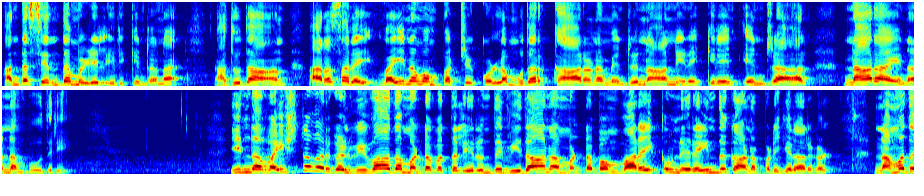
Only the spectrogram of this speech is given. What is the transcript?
அந்த செந்தமிழில் இருக்கின்றன. அதுதான் அரசரை வைணவம் பற்றி கொள்ள முதற் காரணம் என்று நான் நினைக்கிறேன் என்றார் நாராயண நம்பூதிரி. இந்த வைஷ்ணவர்கள் விவாத மண்டபத்தில் இருந்து விதான மண்டபம் வரைக்கும் நிறைந்து காணப்படுகிறார்கள். நமது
